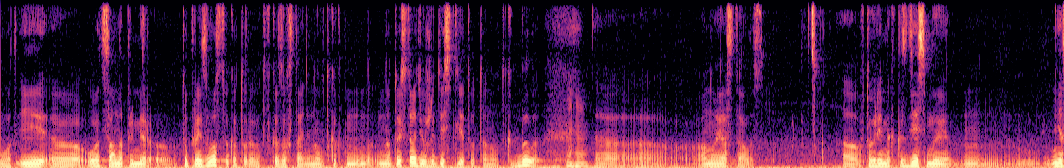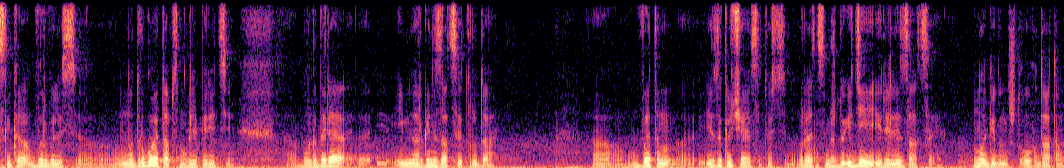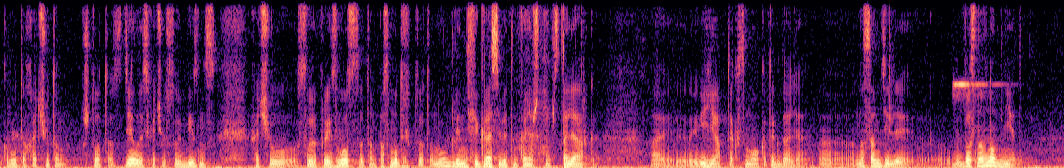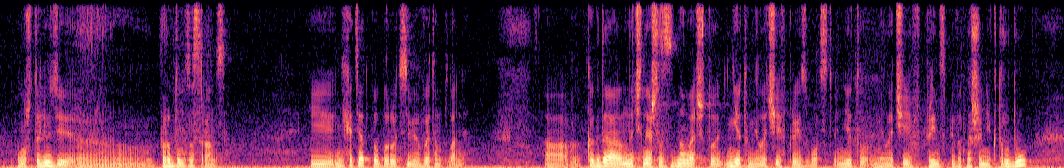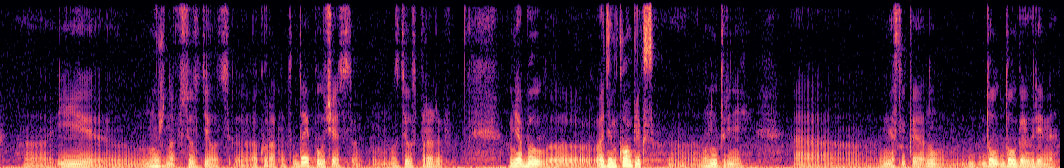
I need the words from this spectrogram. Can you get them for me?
Вот. И э, у отца, например, то производство, которое вот в Казахстане, ну вот как на, той стадии уже 10 лет вот оно вот как было, uh-huh. э, оно и осталось. А в то время как здесь мы несколько вырвались э, на другой этап, смогли перейти, э, благодаря э, именно организации труда. А, в этом и заключается то есть, разница между идеей и реализацией. Многие думают, что ох, да, там круто, хочу там что-то сделать, хочу свой бизнес, хочу свое производство, там посмотрит кто-то, ну блин, нифига себе, там, конечно, там столярка, а, и я бы так смог и так далее. А, на самом деле, в основном нет, потому что люди э, продум засранцы и не хотят побороть себя в этом плане. А, когда начинаешь осознавать, что нету мелочей в производстве, нету мелочей в принципе в отношении к труду, и нужно все сделать э, аккуратно, тогда и получается сделать прорыв. У меня был э, один комплекс э, внутренний, несколько, ну, дол долгое время.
